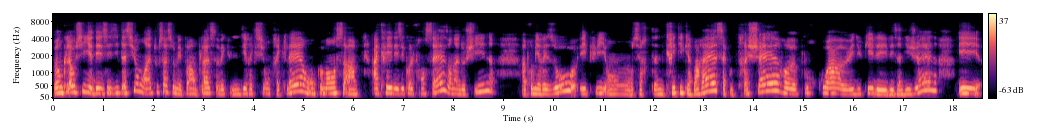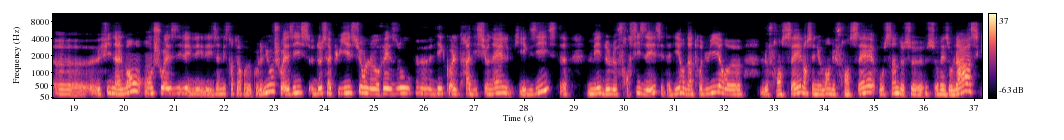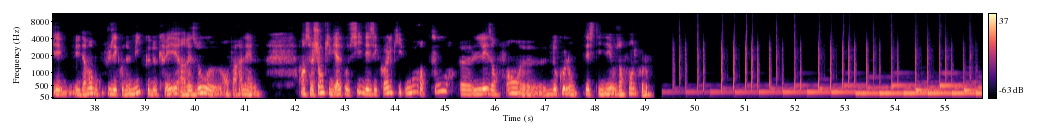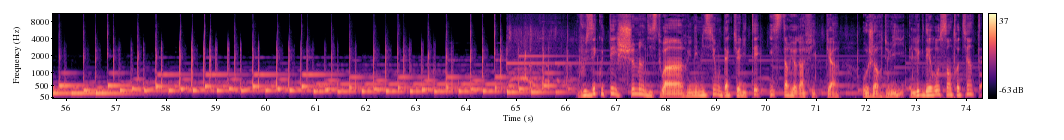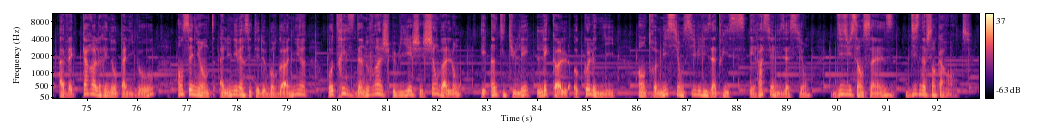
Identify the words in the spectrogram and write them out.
Donc là aussi, il y a des hésitations. Hein. Tout ça se met pas en place avec une direction très claire. On commence à, à créer des écoles françaises en Indochine un premier réseau, et puis on, certaines critiques apparaissent, ça coûte très cher, euh, pourquoi euh, éduquer les, indigènes et euh, finalement, on choisit les, les, administrateurs coloniaux choisissent de s'appuyer sur le réseau d'écoles traditionnelles qui existent, mais de le franciser, c'est-à-dire d'introduire le français, l'enseignement du français au sein de ce, réseau-là, ce qui est évidemment beaucoup plus économique que de créer un réseau euh, en parallèle. En sachant qu'il y a aussi des écoles qui ouvrent pour euh, les enfants euh, de colons, destinés aux enfants de colons. Écoutez Chemin d'Histoire, une émission d'actualité historiographique. Aujourd'hui, Luc Dérault s'entretient avec Carole Reynaud-Paligo, enseignante à l'Université de Bourgogne, autrice d'un ouvrage publié chez Champvallon et intitulé L'école aux colonies, entre mission civilisatrice et racialisation, 1816-1940.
